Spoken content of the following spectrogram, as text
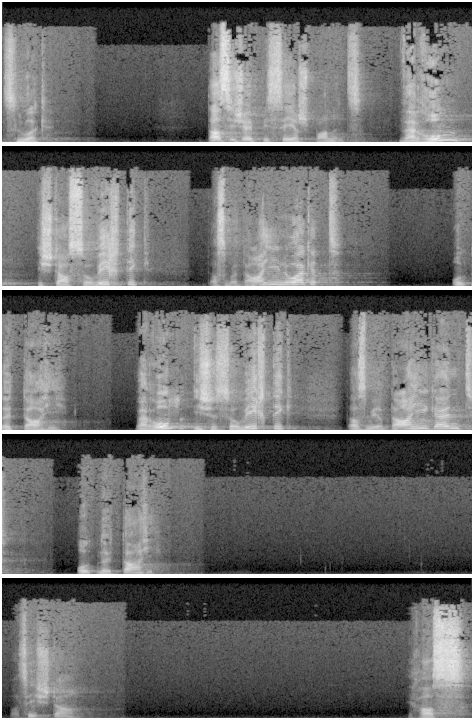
zu schauen. Das ist etwas sehr Spannendes. Warum ist das so wichtig, dass wir dahin schauen und nicht dahin? Warum ist es so wichtig, dass wir dahin gehen und nicht dahin? Was ist da? Ich habe es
